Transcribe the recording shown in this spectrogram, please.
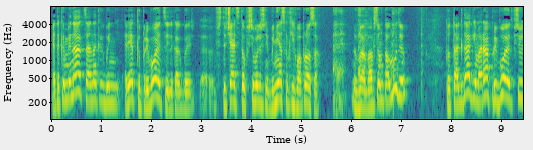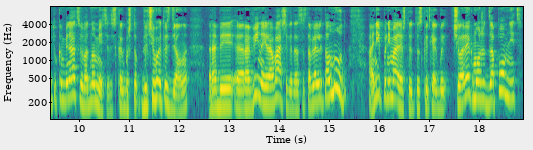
эта комбинация, она как бы редко приводится или как бы э, встречается только всего лишь в нескольких вопросах в, во всем Талмуде, то тогда Гимара приводит всю эту комбинацию в одном месте. То есть, как бы, что, для чего это сделано? Раби, э, Равина и Раваши, когда составляли Талмуд, они понимали, что, так сказать, как бы, человек может запомнить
